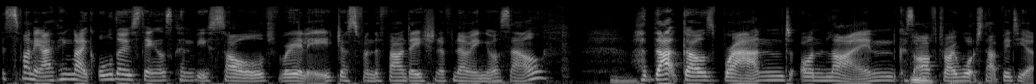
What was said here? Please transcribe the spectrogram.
It's funny, I think like all those things can be solved really just from the foundation of knowing yourself. That girl's brand online, because after I watched that video,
